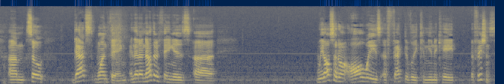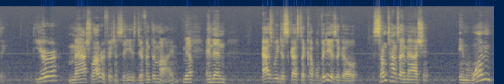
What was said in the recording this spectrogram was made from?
um, so that's one thing, and then another thing is. Uh, we also don't always effectively communicate efficiency. Your mash lauter efficiency is different than mine. Yep. And then, as we discussed a couple videos ago, sometimes I mash in one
